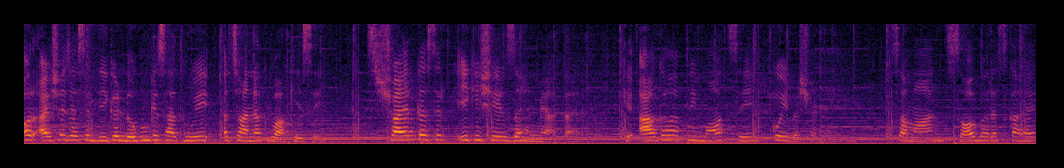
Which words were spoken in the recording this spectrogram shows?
और आयशा जैसे दीगर लोगों के साथ हुए अचानक वाक़े से। शायर का सिर्फ़ एक ही शेर जहन में आता है कि आगा अपनी मौत से कोई बशर नहीं। सामान सौ बरस का है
